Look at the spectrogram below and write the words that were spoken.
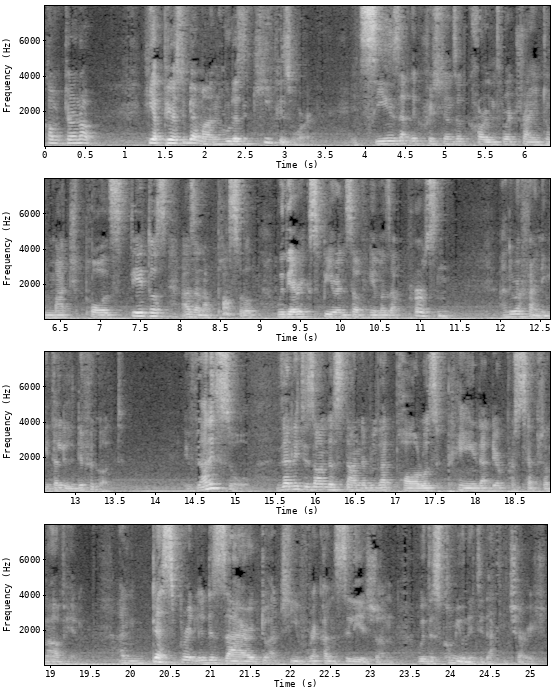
come turn up. He appears to be a man who doesn't keep his word. It seems that the Christians at Corinth were trying to match Paul's status as an apostle with their experience of him as a person, and they were finding it a little difficult. If that is so, then it is understandable that Paul was pained at their perception of him and desperately desired to achieve reconciliation with this community that he cherished.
